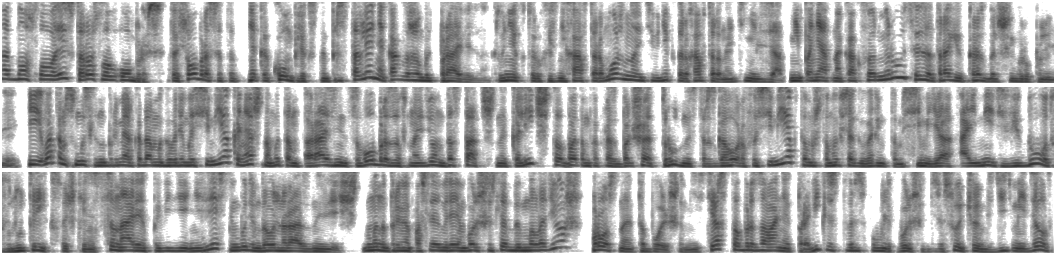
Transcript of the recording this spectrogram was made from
одно слово, есть второе слово «образ». То есть образ — это некое комплексное представление, как должно быть правильно. У некоторых из них автора можно найти, у некоторых автора найти нельзя. Непонятно, как формируется, и затрагивает как раз большие группы людей. И в этом смысле, например, когда мы говорим о семье, конечно, мы там разницы в образах найдем достаточное количество. В этом как раз большая трудность разговоров о семье, потому что мы все говорим там «семья», а иметь в виду вот внутри, с точки зрения сценария, поведения, здесь мы будем довольно разные вещи. Мы, например, в последнее время больше исследуем молодежь, просто на это больше. Министерство образования, правительство республик больше интересует, что им с детьми делать,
